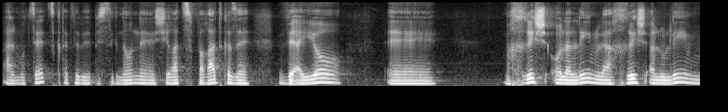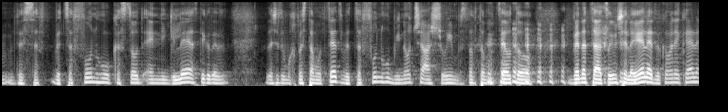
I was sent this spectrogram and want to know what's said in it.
על מוצץ, כתבתי את זה בסגנון אה, שירת ספרד כזה, והיו אה, מחריש עוללים להחריש עלולים, וצפ, וצפון הוא כסוד אין נגלה, עשיתי כזה, זה שאתה מחפש את המוצץ, וצפון הוא בינות שעשועים, בסוף אתה מוצא אותו בין הצעצועים של הילד וכל מיני כאלה.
